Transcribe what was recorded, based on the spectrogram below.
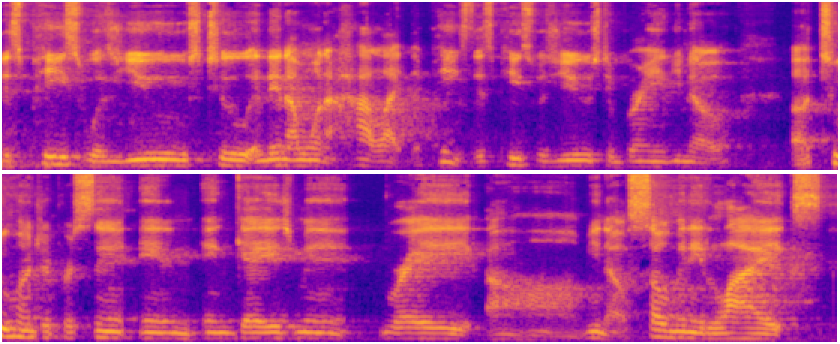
This piece was used to, and then I want to highlight the piece. This piece was used to bring, you know, a 200% in engagement rate, um, you know, so many likes,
